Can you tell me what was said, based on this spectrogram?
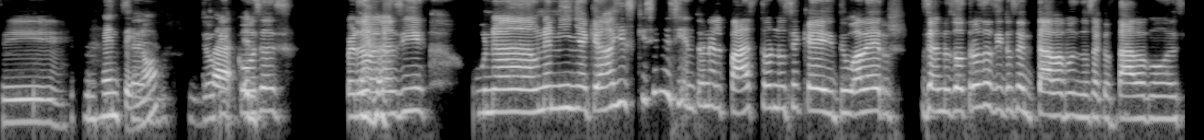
sí, gente, ¿no? Yo vi cosas, perdón, así, una, una niña que, ay, es que si me siento en el pasto, no sé qué, y tú, a ver, o sea, nosotros así nos sentábamos, nos acostábamos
